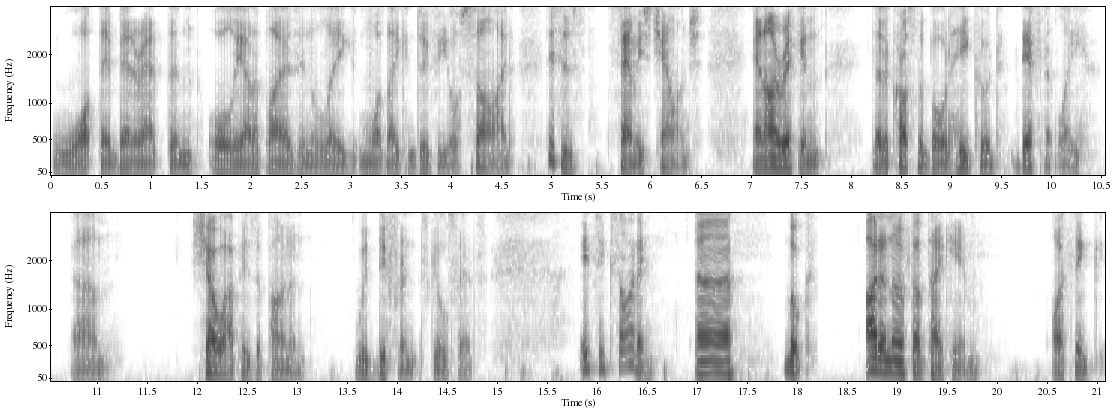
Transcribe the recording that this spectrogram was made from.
what they're better at than all the other players in the league and what they can do for your side. This is Sammy's challenge. And I reckon that across the board he could definitely um, show up his opponent with different skill sets. It's exciting. Uh, look, I don't know if they'll take him. I think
